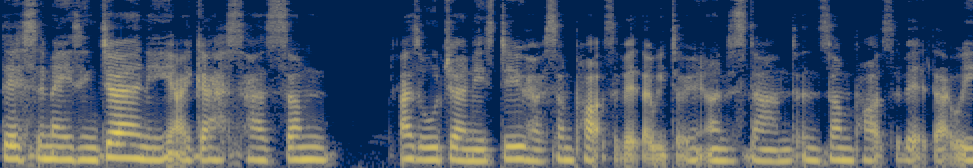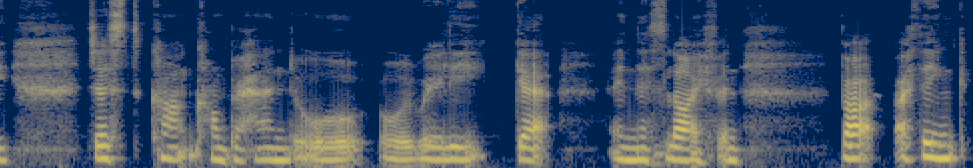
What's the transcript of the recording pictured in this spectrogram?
this amazing journey, I guess, has some as all journeys do have some parts of it that we don't understand and some parts of it that we just can't comprehend or or really get in this life and but I think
